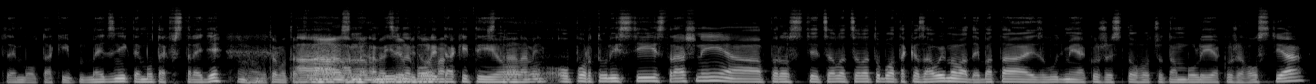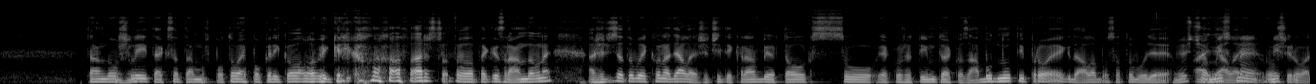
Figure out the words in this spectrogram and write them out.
ten bol taký medzník, ten bol tak v strede. No, to bol taký A, náraz a, my, sme boli takí tí stranami. oportunisti strašní a proste celé, celé to bola taká zaujímavá debata aj s ľuďmi akože z toho, čo tam boli akože hostia tam došli, mm-hmm. tak sa tam už potom aj pokrikovalo, vykrikovalo pár, čo to bolo také srandovné. A že či sa to bude konať ďalej, že či tie Craft Beer Talks sú akože týmto ako zabudnutý projekt, alebo sa to bude Vieš čo, aj my ďalej sme, my, rozširovať.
